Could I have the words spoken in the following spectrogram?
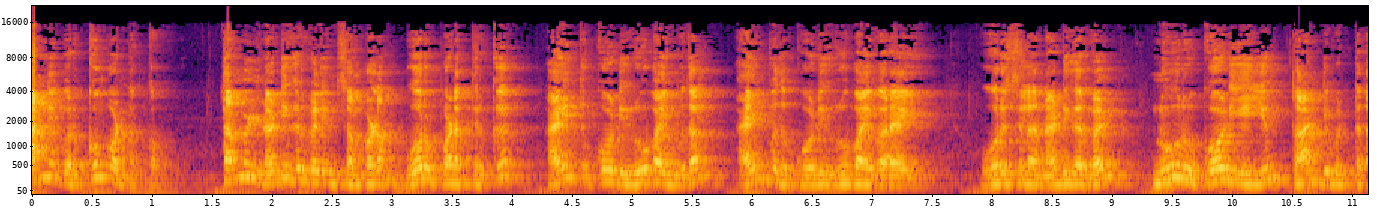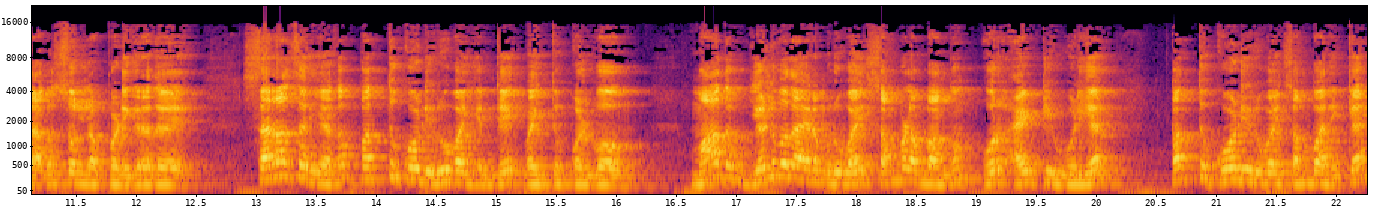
அனைவருக்கும் வணக்கம். தமிழ் நடிகர்களின் சம்பளம் ஒரு படத்திற்கு ஐந்து கோடி ரூபாய் முதல் ஐம்பது கோடி ரூபாய் வரை. ஒரு சில நடிகர்கள் நூறு கோடியையும் தாண்டி விட்டதாக சொல்லப்படுகிறது. சராசரியாக பத்து கோடி ரூபாய் என்றே வைத்துக் கொள்வோம். மாதம் எழுபதாயிரம் ரூபாய் சம்பளம் வாங்கும் ஒரு ஐடி ஊழியர் பத்து கோடி ரூபாய் சம்பாதிக்க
